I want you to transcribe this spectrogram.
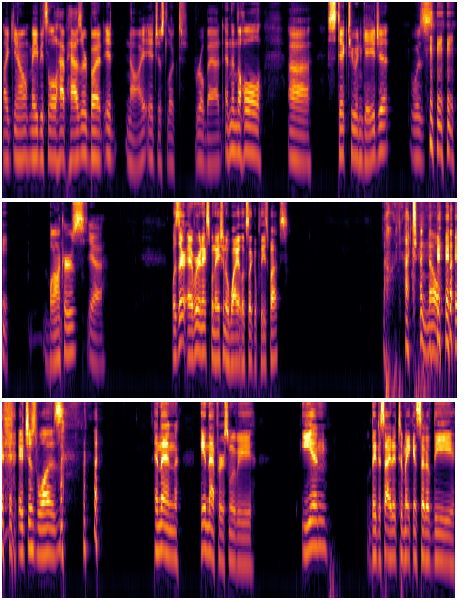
like you know maybe it's a little haphazard, but it no, it, it just looked real bad. And then the whole uh, stick to engage it was bonkers. Yeah, Was there ever an explanation of why it looks like a police box? I don't know. it just was. And then in that first movie, Ian, they decided to make instead of the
